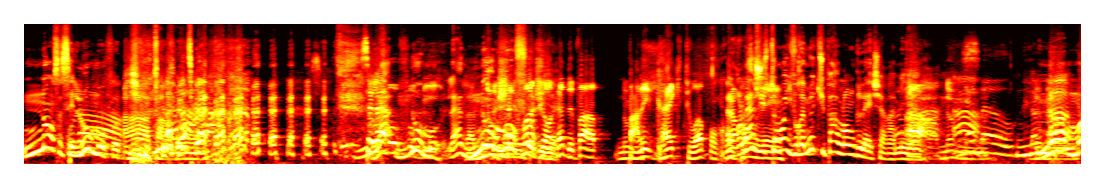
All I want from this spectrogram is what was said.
Non, ça c'est l'homophobie. C'est la, Nomo- la nomophobie. je regrette de pas Nomo- parler grec, tu vois, pour comprendre. Alors là, mais- justement, il vaudrait mieux que tu parles anglais, cher ami. Ah. Nom- Momo.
